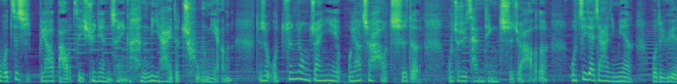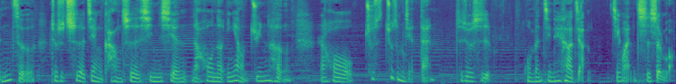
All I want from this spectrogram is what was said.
我自己不要把我自己训练成一个很厉害的厨娘，就是我尊重专业，我要吃好吃的，我就去餐厅吃就好了。我自己在家里面，我的原则就是吃的健康，吃的新鲜，然后呢，营养均衡，然后就是就这么简单。这就是我们今天要讲今晚吃什么。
